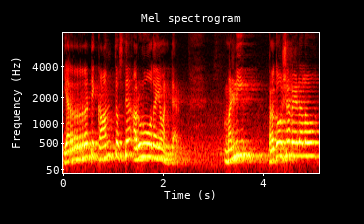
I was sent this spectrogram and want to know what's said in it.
ఎర్రటి కాంతి వస్తే అరుణోదయం అంటారు. మళ్ళీ ప్రదోష వేళలో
